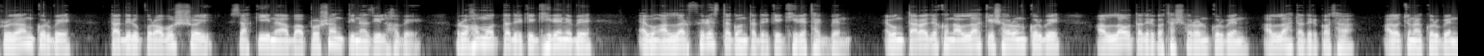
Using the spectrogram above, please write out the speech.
প্রদান করবে তাদের উপর অবশ্যই সাকিনা বা প্রশান্তি নাজিল হবে। রহমত তাদেরকে ঘিরে নেবে এবং আল্লাহর ফেরেস্তাগণ তাদেরকে ঘিরে থাকবেন। এবং তারা যখন আল্লাহকে স্মরণ করবে, আল্লাহও তাদের কথা স্মরণ করবেন, আল্লাহ তাদের কথা আলোচনা করবেন,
